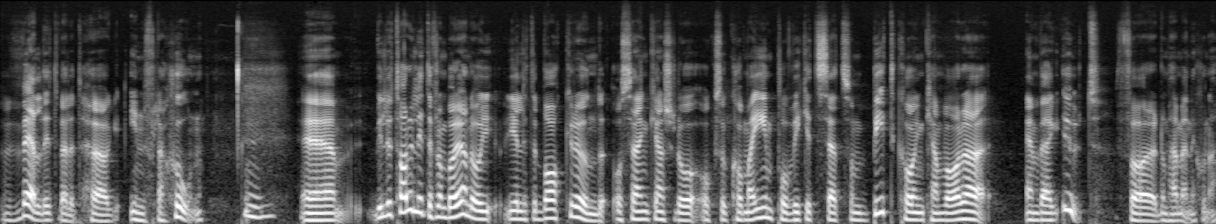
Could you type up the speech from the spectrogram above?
väldigt, väldigt hög inflation. Mm. Eh, vill du ta det lite från början då, ge lite bakgrund och sen kanske då också komma in på vilket sätt som bitcoin kan vara en väg ut för de här människorna?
